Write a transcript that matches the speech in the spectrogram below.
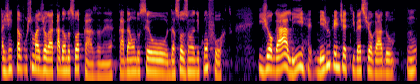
a gente estava acostumado a jogar cada um da sua casa, né? Cada um do seu da sua zona de conforto. E jogar ali, mesmo que a gente já tivesse jogado um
